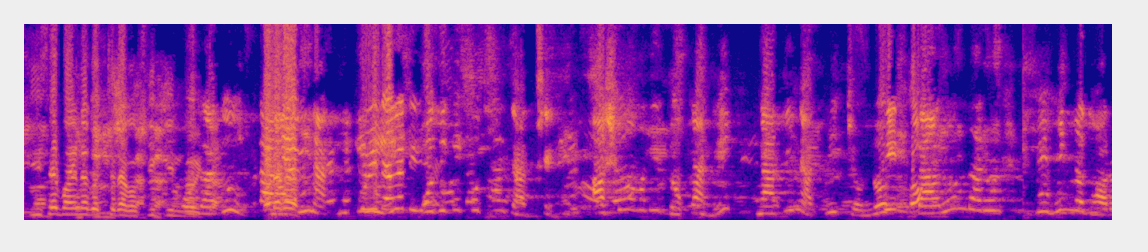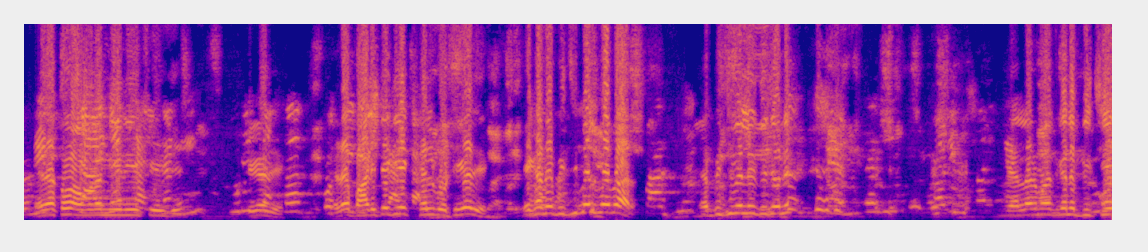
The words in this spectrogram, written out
কিসের বায়না করছে দেখো কি কিনবো এটা? কুড়ি টাকা দিবি। ওদিকে কোথায় যাচ্ছে? আসুন আমাদের দোকানে নাতি নাতনির জন্য দারুণ দারুণ বিভিন্ন ধরনের দেখো আমরা নিয়ে নিয়েছি এই যে। ঠিক আছে? এটা বাড়িতে গিয়ে খেলব ঠিক আছে? এখানে বিচিবেল ব্যাপার? বিচিবেলি দুজনে? মেলার মাঝখানে বিছিয়ে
